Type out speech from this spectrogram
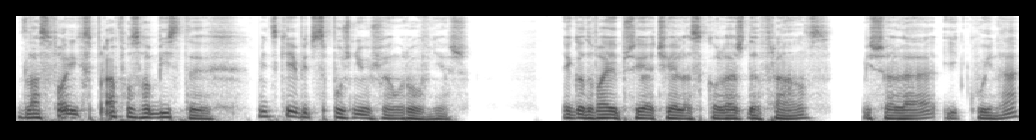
Dla swoich spraw osobistych Mickiewicz spóźnił się również. Jego dwaj przyjaciele z Collège de France, Michelet i Quinet,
